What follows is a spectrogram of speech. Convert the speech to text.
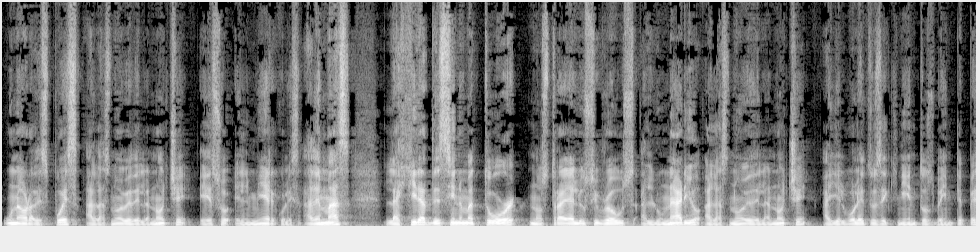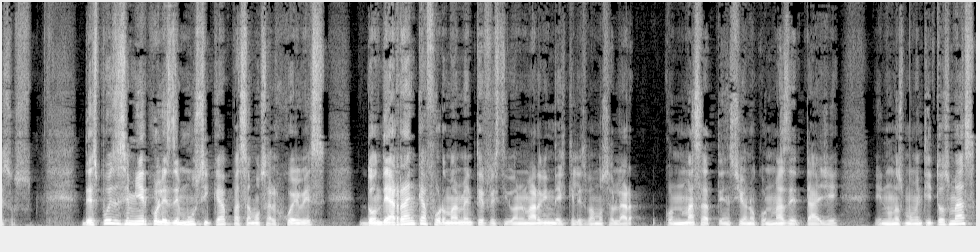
una hora después, a las 9 de la noche, eso el miércoles. Además, la gira de Cinema Tour nos trae a Lucy Rose al Lunario a las 9 de la noche, ahí el boleto es de 520 pesos. Después de ese miércoles de música, pasamos al jueves, donde arranca formalmente el Festival Marvin, del que les vamos a hablar con más atención o con más detalle en unos momentitos más.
